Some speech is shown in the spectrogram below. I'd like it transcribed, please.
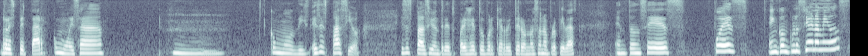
respetar como esa... Hmm, como ese espacio. Ese espacio entre tu pareja y tú, porque reitero, no es una propiedad. Entonces, pues, en conclusión, amigos,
